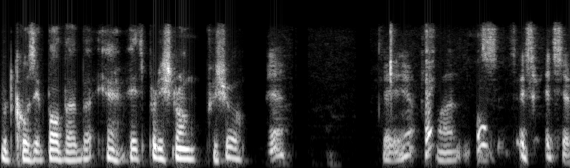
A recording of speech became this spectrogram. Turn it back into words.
would cause it bother, but yeah, it's pretty strong for sure. Yeah, yeah. Okay, Well, it's, it's it's a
